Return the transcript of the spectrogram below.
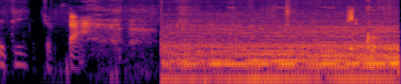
પેથી ચટ્ટા દેખો.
